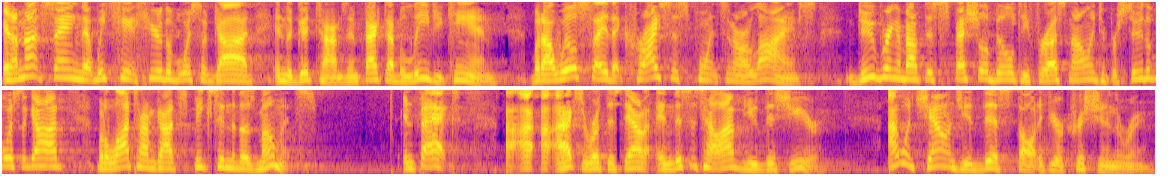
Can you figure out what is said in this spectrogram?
And I'm not saying that we can't hear the voice of God in the good times. In fact, I believe you can. But I will say that crisis points in our lives do bring about this special ability for us not only to pursue the voice of God, but a lot of time God speaks into those moments. In fact, I, I, actually wrote this down, and this is how I viewed this year. I would challenge you this thought if you're a Christian in the room.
